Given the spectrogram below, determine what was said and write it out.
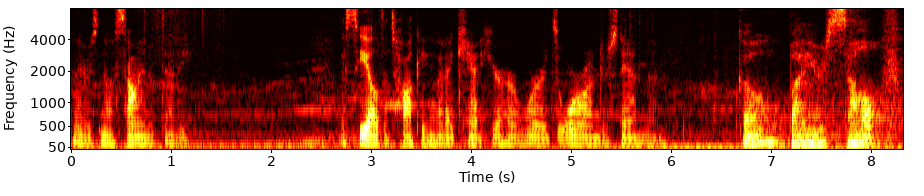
There is no sign of Debbie. I see Elda talking, but I can't hear her words or understand them. Go by yourself.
